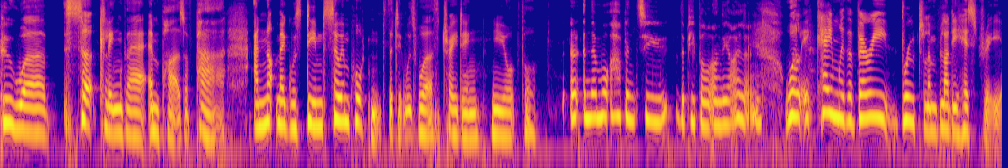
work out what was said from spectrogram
who were circling their empires of power, and nutmeg was deemed so important that it was worth trading New York for. And then what happened to the people on the island? Well, it came with a very brutal and bloody history.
